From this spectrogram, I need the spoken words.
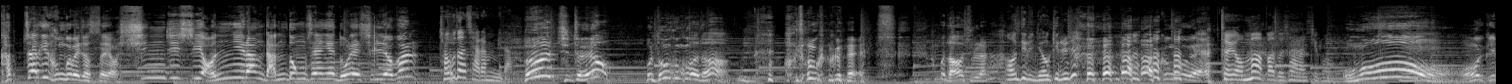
갑자기 궁금해졌어요. 신지 씨 언니랑 남동생의 노래 실력은? 저보다 잘합니다. 어, 진짜요? 어, 너무 궁금하다. 어, 너무 궁금해. 한번 나와줄라나? 어디를 여기를? 궁금해. 저희 엄마 아빠도 잘하시고. 어머, 어, 이게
